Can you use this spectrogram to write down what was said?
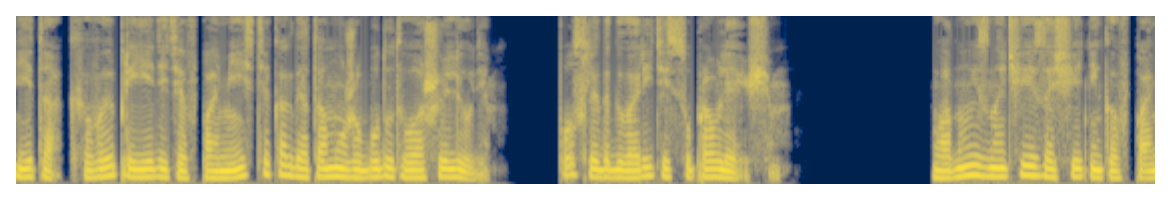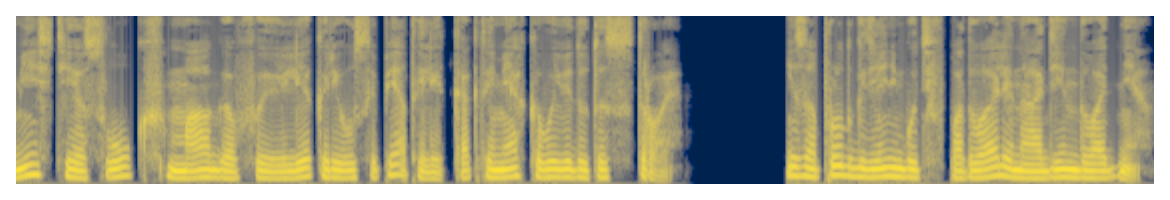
Итак, вы приедете в поместье, когда там уже будут ваши люди. После договоритесь с управляющим. В одну из ночей защитников поместья, слуг, магов и лекарей усыпят или как-то мягко выведут из строя и запрут где-нибудь в подвале на один-два дня.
